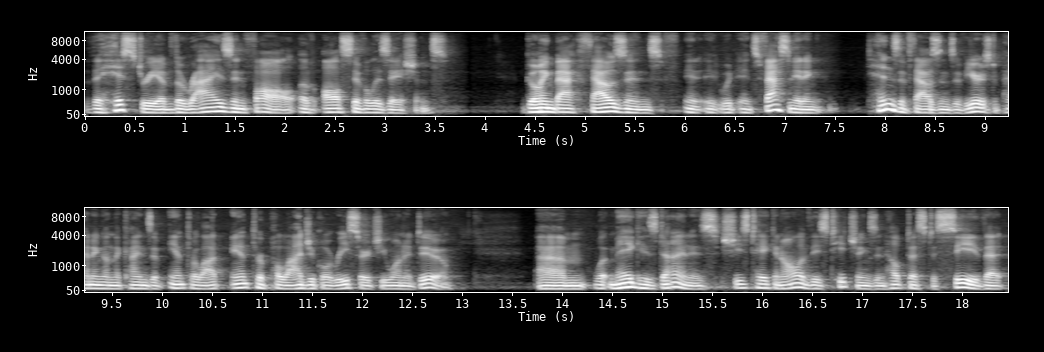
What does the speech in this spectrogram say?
the history of the rise and fall of all civilizations? Going back thousands it, it, it's fascinating tens of thousands of years depending on the kinds of anthropological research you want to do um, what Meg has done is she's taken all of these teachings and helped us to see that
